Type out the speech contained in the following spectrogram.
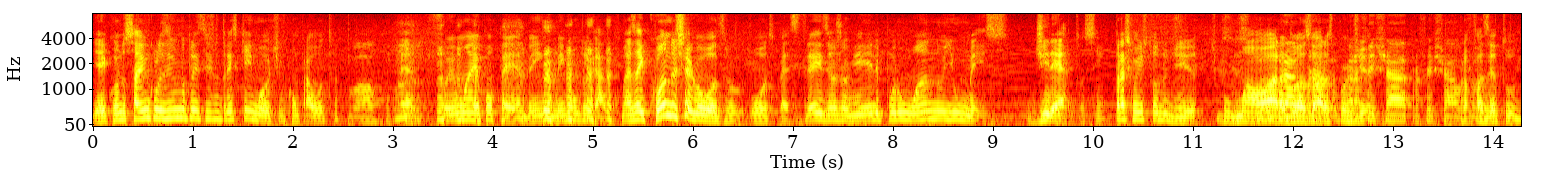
E aí quando saiu, inclusive, no PlayStation 3 queimou, eu tive que comprar outro. Uau. É, foi uma epopeia, bem, bem complicada. Mas aí quando chegou outro, o outro PS3, eu joguei ele por um ano e um mês. Direto, assim. Praticamente todo dia. Tipo, Isso uma hora, pra- duas pra- horas por pra dia. Fechar, pra fechar o Pra fazer tudo.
